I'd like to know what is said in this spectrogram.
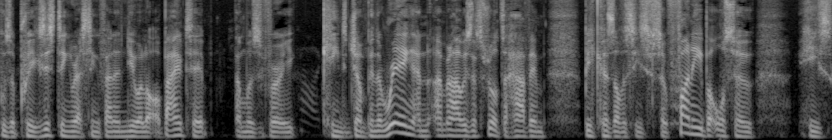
was a pre-existing wrestling fan and knew a lot about it and was very keen to jump in the ring. And I mean, I was thrilled to have him because obviously he's so funny, but also he's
